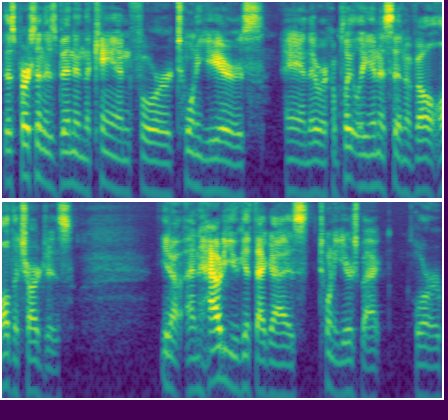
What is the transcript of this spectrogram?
this person has been in the can for 20 years and they were completely innocent of all, all the charges. You know, and how do you get that guy's 20 years back or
